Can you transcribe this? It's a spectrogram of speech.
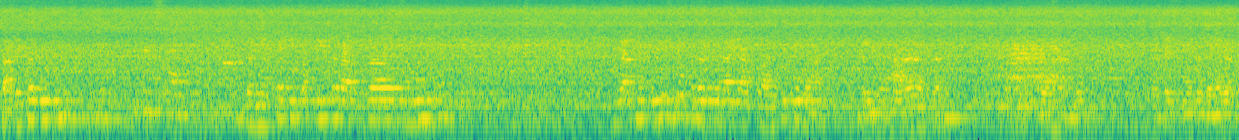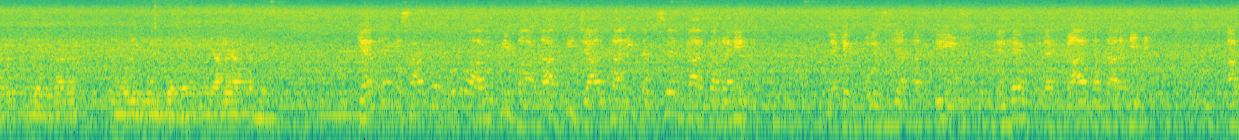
शादी कर दी थी तो मृतक की पत्नी पर आपका संबंध है कि आपने पुलिस को पता चला या आपको आरोपी को बना के दोनों आरोपी वारदात की जानकारी तक से इनकार कर रहे हैं। लेकिन पुलिस या तफ्तीश इन्हें गुनहगार बता रही है। अब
